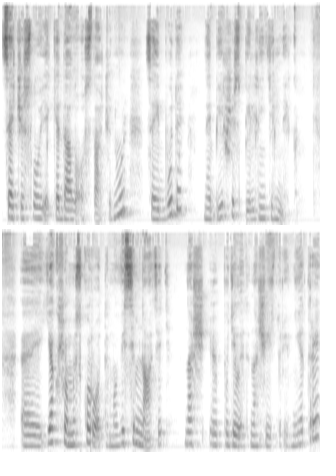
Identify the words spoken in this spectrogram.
Це число, яке дало остачу 0, це і буде найбільший спільний дільник. Е, Якщо ми скоротимо 18 на е, поділити на 6 дорівнює 3,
